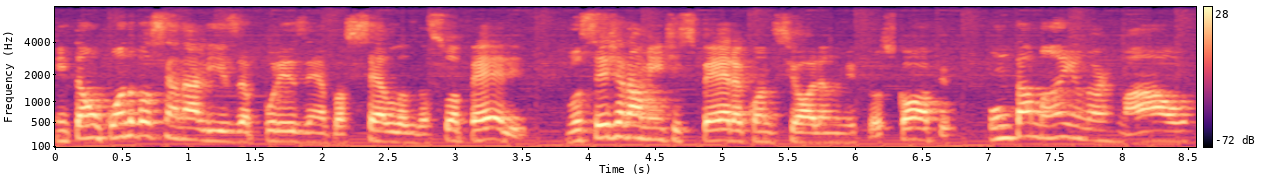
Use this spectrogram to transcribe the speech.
Então, quando você analisa, por exemplo, as células da sua pele, você geralmente espera, quando se olha no microscópio, um tamanho normal,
